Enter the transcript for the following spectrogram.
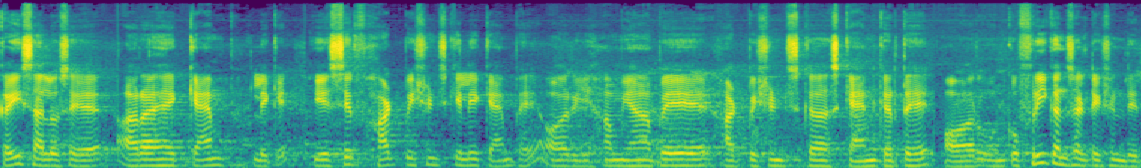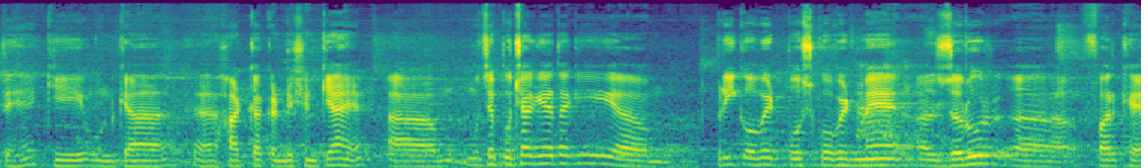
कई सालों से आ रहा है कैंप लेके। ये सिर्फ़ हार्ट पेशेंट्स के लिए कैंप है और हम यहाँ पे हार्ट पेशेंट्स का स्कैन करते हैं और उनको फ्री कंसल्टेशन देते हैं कि उनका हार्ट का कंडीशन क्या है। अ, मुझे पूछा गया था कि अ, प्री कोविड पोस्ट कोविड में ज़रूर फ़र्क है।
